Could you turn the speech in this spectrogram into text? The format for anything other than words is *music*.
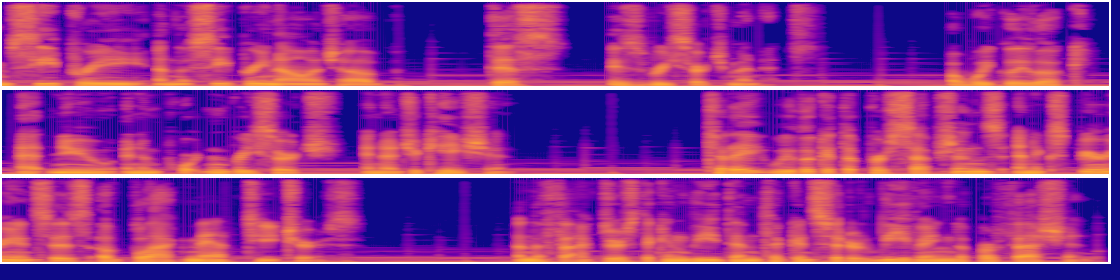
From CPRE and the CPRE Knowledge Hub, this is Research Minutes, a weekly look at new and important research in education. Today, we look at the perceptions and experiences of Black math teachers and the factors that can lead them to consider leaving the profession.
